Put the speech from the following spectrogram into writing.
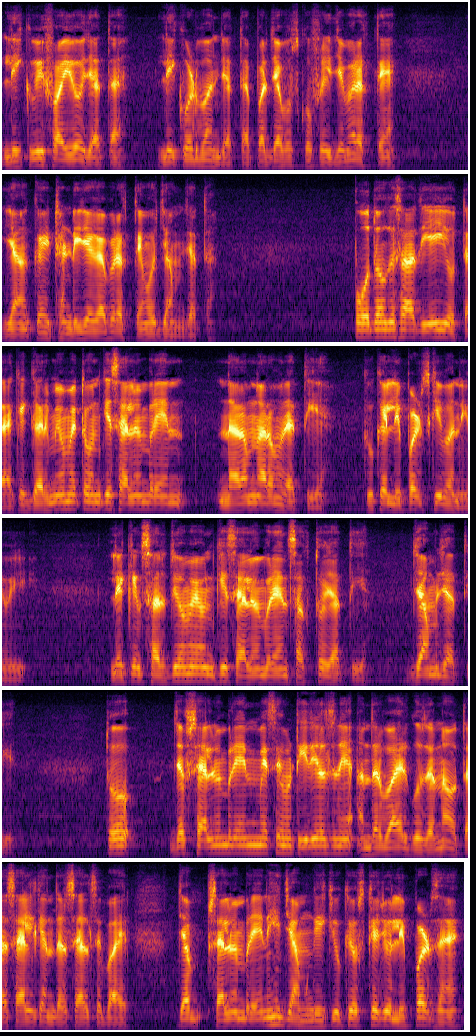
लिक्विफाई हो जाता है। लिक्विड बन जाता है, पर जब उसको फ्रिज में रखते हैं, या कहीं ठंडी जगह पर रखते हैं, वो जम जाता है। पौधों के साथ यही होता है कि गर्मियों में तो उनकी सेल मेम्ब्रेन नरम नरम रहती है, क्योंकि लिपर्ड्स की बनी हुई। लेकिन सर्दियों में उनकी सेल मेम्ब्रेन सख्त हो जाती है, जम जाती है। तो जब सेल मेम्ब्रेन में से मटेरियल्स ने अंदर बाहर गुजरना होता है सेल के अंदर सेल से बाहर, जब सेल मेम्ब्रेन ही जम गई क्योंकि उसके जो लिपर्ड्स हैं,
